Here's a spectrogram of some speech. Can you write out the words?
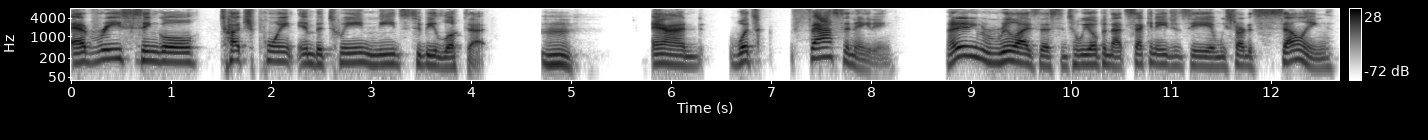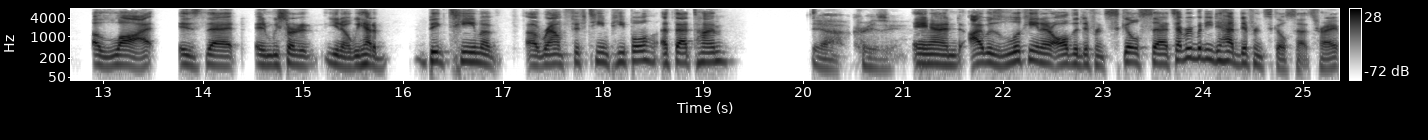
every single touch point in between needs to be looked at. Mm. And what's fascinating, I didn't even realize this until we opened that second agency and we started selling a lot, is that, and we started, you know, we had a big team of around 15 people at that time. Yeah, crazy. And I was looking at all the different skill sets. Everybody had different skill sets, right?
